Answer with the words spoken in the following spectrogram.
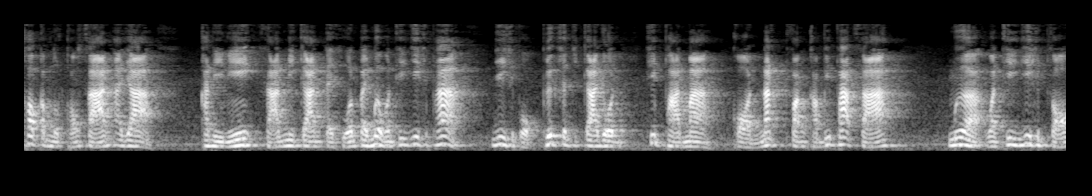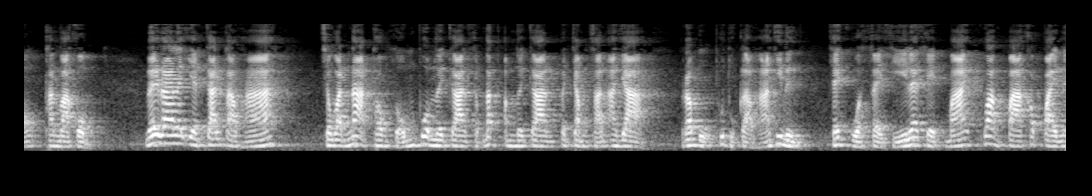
ข้อกำหนดของศาลอาญา คดีนี้ศาลมีการไต่สวนไปเมื่อวันที่ 25 26 พฤศจิกายนที่ผ่านมาก่อนนัดฟังคำพิพากษา เมื่อวันที่ 22 ธันวาคม ในรายละเอียดการกล่าวหา ชวันนาถทองสมผู้อำนวยการสำนักอำนวยการประจำศาลอาญา ระบุผู้ถูกกล่าวหาที่ 1 ใช้ขวดใส่สีและเศษไม้คว้างปาเข้าไปใน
